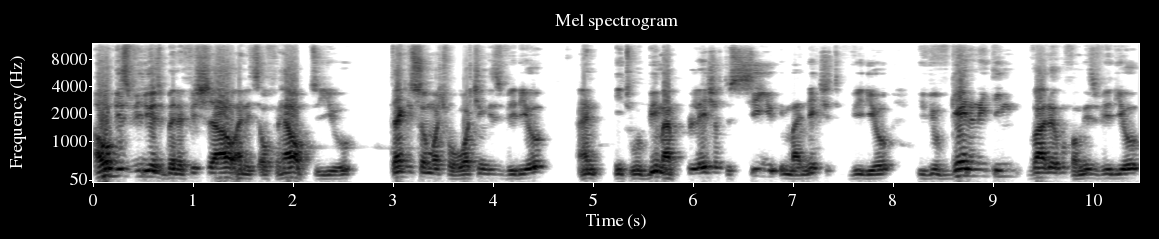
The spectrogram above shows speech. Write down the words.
I hope this video is beneficial and it's of help to you. Thank you so much for watching this video and it will be my pleasure to see you in my next video. If you've gained anything valuable from this video,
